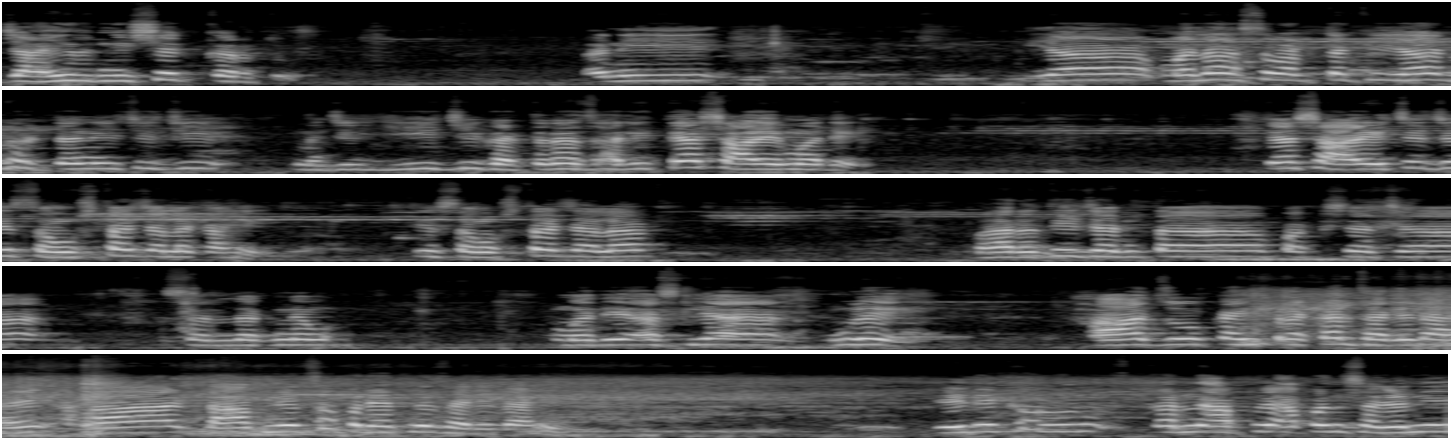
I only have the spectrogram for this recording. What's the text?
जाहीर निषेध करतो. आणि या मला असं वाटतं की या घटनेची जी म्हणजे ही जी घटना झाली त्या शाळेमध्ये त्या शाळेचे जे संस्थाचालक आहे ते संस्थाचालक भारतीय जनता पक्षाच्या संलग्नमध्ये असल्यामुळे हा जो काही प्रकार झालेला आहे हा दाबण्याचा प्रयत्न झालेला आहे. जेणेकरून कारण आपण आपण सगळ्यांनी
